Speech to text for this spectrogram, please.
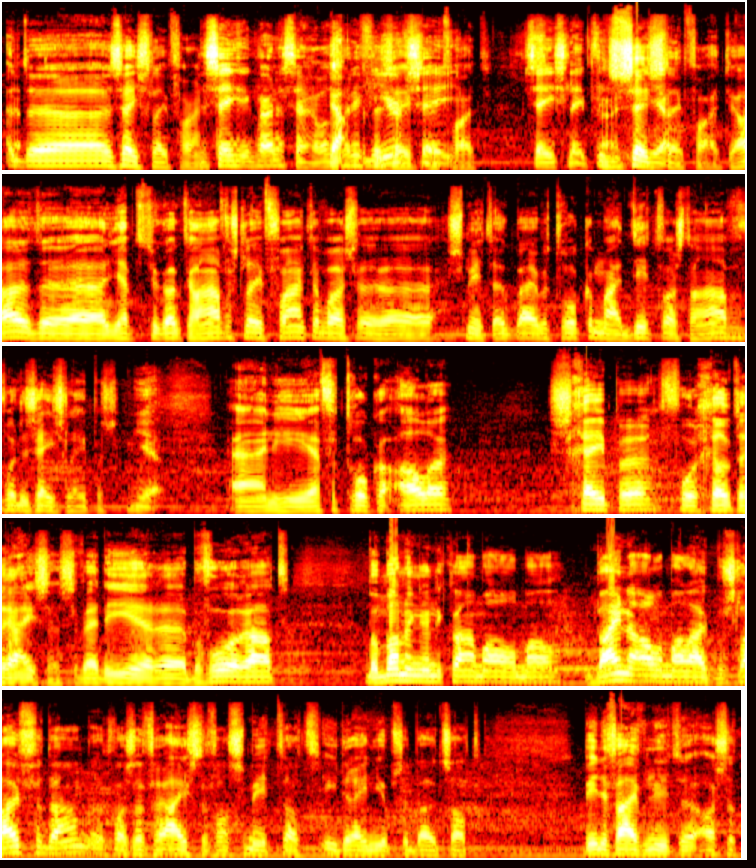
De zeesleepvaart. De zee, ik wou net zeggen, was Ja, het de zeesleepvaart. Zeesleepvaart. De zeesleepvaart, ja. De, je hebt natuurlijk ook de havensleepvaart, daar was eh Smit ook bij betrokken. Maar dit was de haven voor de zeeslepers. Ja. En hier vertrokken alle schepen voor grote reizen. Ze werden hier eh, bevoorraad. Bemanningen die kwamen allemaal, bijna allemaal uit besluit vandaan. Het was een vereiste van Smit dat iedereen die op zijn boot zat binnen vijf minuten, als het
